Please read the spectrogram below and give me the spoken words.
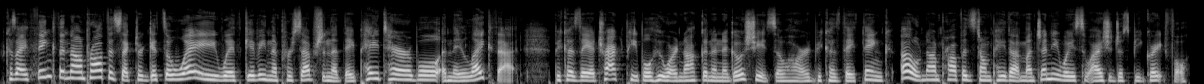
because i think the nonprofit sector gets away with giving the perception that they pay terrible and they like that because they attract people who are not going to negotiate so hard because they think oh nonprofits don't pay that much anyway so i should just be grateful.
